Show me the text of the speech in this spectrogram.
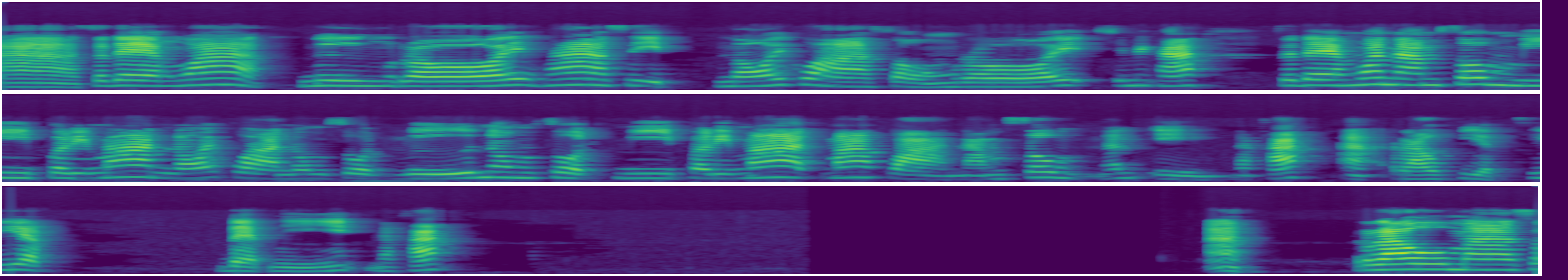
อ่าแสดงว่า 150 น้อยกว่า 200 ใช่ไหมคะ แสดงว่าน้ำส้มมีปริมาตรน้อยกว่านมสด หรือนมสดมีปริมาตรมากกว่าน้ำส้มนั่นเองนะคะอะเราเปรียบเทียบแบบนี้นะคะอะเรามาส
